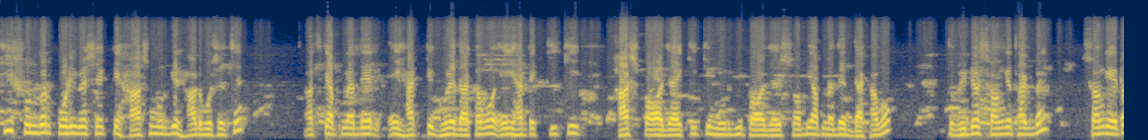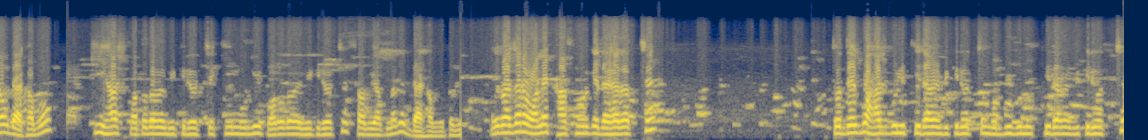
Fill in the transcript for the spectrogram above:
কি সুন্দর পরিবেশে একটি হাঁস মুরগির হাট বসেছে। আজকে আপনাদের এই হাটটি ঘুরে দেখাবো। এই হাটে কি কি হাঁস পাওয়া যায়, কি কি মুরগি পাওয়া যায়, সবই আপনাদের দেখাবো। তো ভিডিওর সঙ্গে থাকবেন, সঙ্গে এটাও দেখাবো কি হাঁস কত দামে বিক্রি হচ্ছে, কি মুরগি কত দামে বিক্রি হচ্ছে, সবই আপনাদের দেখাবো। তো এই বাজারে অনেক হাঁস মুরগি দেখা যাচ্ছে। তো দেখব হাঁসগুলি কি দামে বিক্রি হচ্ছে, মুরগিগুলো কি দামে বিক্রি হচ্ছে।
